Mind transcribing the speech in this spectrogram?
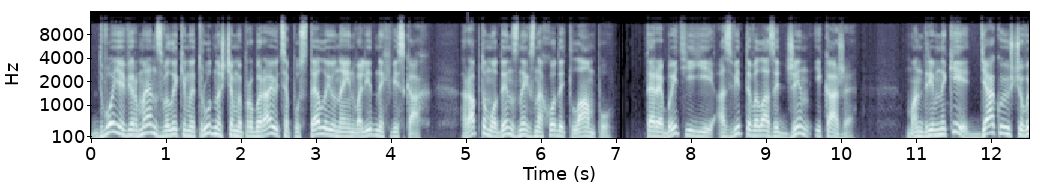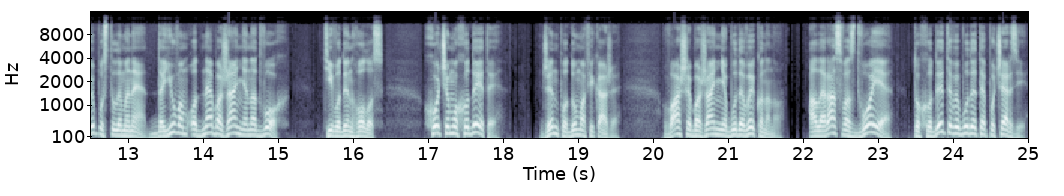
Двоє вірмен з великими труднощами пробираються пустелею на інвалідних візках. Раптом один з них знаходить лампу, теребить її, а звідти вилазить джин і каже: Мандрівники, дякую, що випустили мене. Даю вам одне бажання на двох. Ті в один голос: Хочемо ходити. Джин подумав і каже: Ваше бажання буде виконано, але раз вас двоє, то ходити ви будете по черзі.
